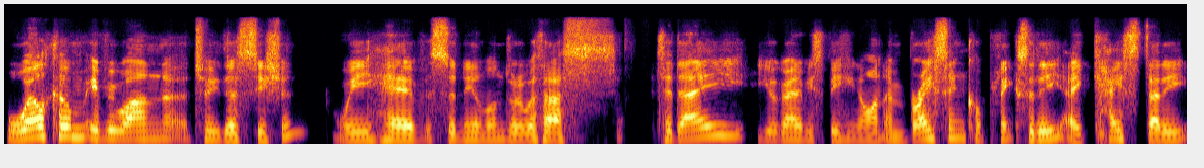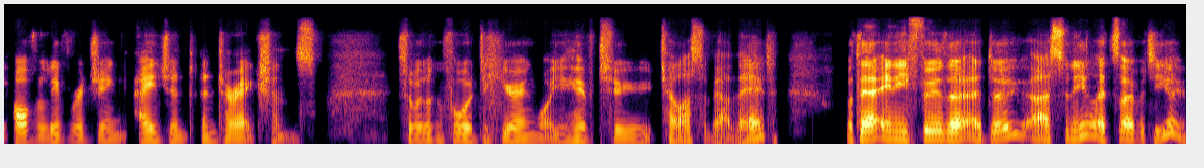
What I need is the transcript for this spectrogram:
Welcome everyone to this session. We have Sunil Mundra with us today. You're going to be speaking on Embracing Complexity, a case study of leveraging agent interactions. So we're looking forward to hearing what you have to tell us about that. Without any further ado, uh, Sunil, it's over to you.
